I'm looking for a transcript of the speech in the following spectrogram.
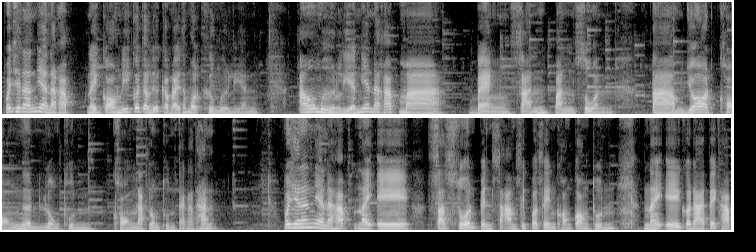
เพราะฉะนั้นเนี่ยนะครับในกองนี้ก็จะเหลือกำไรทั้งหมดคือหมื่นเหรียญ เอาหมื่นเหรียญเนี่ยนะครับมาแบ่งสรรปันส่วนตามยอดของเงินลงทุนของนักลงทุนแต่ละท่าน เพราะฉะนั้นเนี่ยนะครับใน A สัดส่วนเป็น 30%ของกองทุนใน A ก็ได้ไปครับ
